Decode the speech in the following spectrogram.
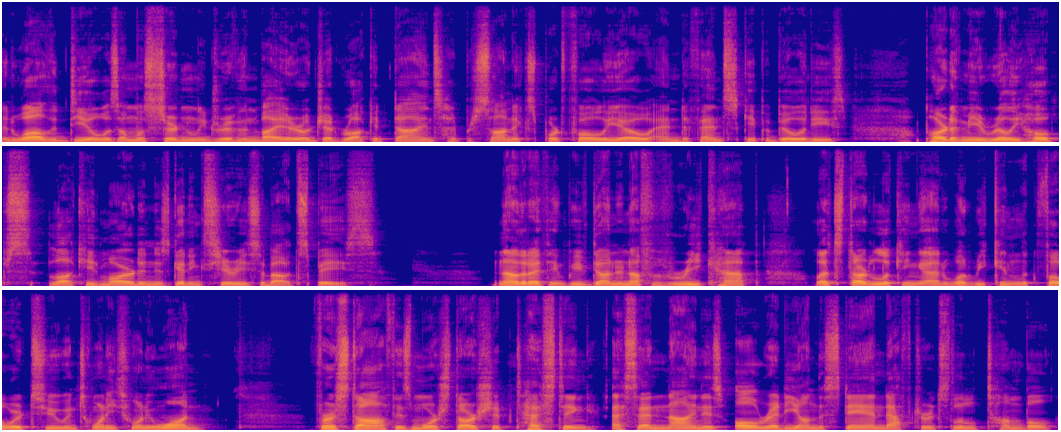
and while the deal was almost certainly driven by Aerojet Rocketdyne's hypersonics portfolio and defense capabilities, part of me really hopes Lockheed Martin is getting serious about space. Now that I think we've done enough of a recap, let's start looking at what we can look forward to in 2021. First off is more Starship testing. SN9 is already on the stand after its little tumble,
